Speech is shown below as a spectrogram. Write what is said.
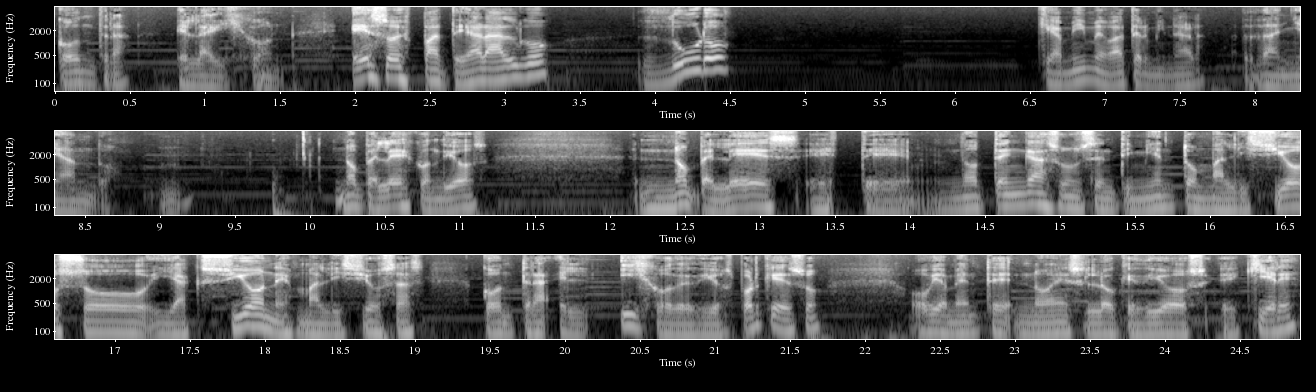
contra el aguijón. Eso es patear algo duro que a mí me va a terminar dañando no pelees con Dios, no pelees, este, no tengas un sentimiento malicioso y acciones maliciosas contra el Hijo de Dios, porque eso obviamente no es lo que Dios eh, quiere.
